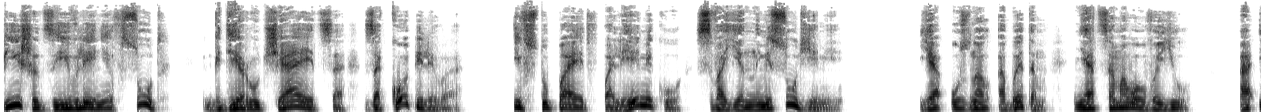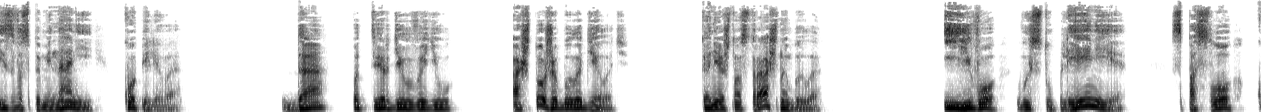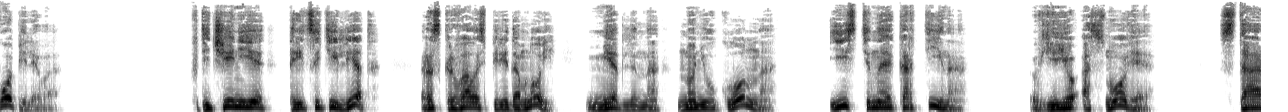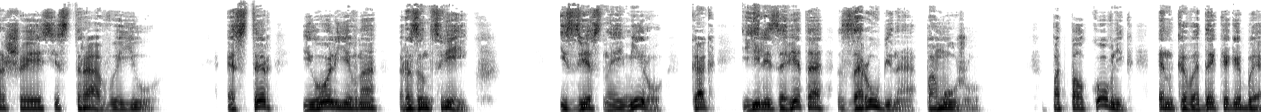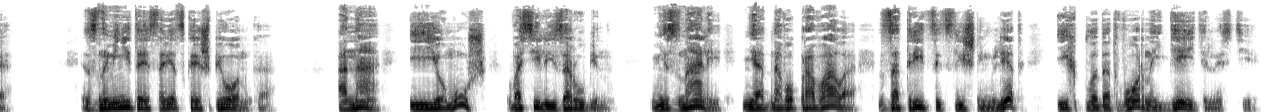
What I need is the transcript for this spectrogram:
Пишет заявление в суд, где ручается за Копелева и вступает в полемику с военными судьями. Я узнал об этом не от самого В.Ю., а из воспоминаний Копелева. «Да», — подтвердил В.Ю., — «а что же было делать? Конечно, страшно было, и его выступление спасло Копелева. В течение 30 лет раскрывалась передо мной, медленно, но неуклонно, истинная картина. В ее основе старшая сестра В.Ю., Эстер Иольевна Розенцвейк, известная миру как Елизавета Зарубина по мужу, подполковник НКВД КГБ, знаменитая советская шпионка. Она и ее муж, Василий Зарубин, не знали ни одного провала за 30 с лишним лет их плодотворной деятельности.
